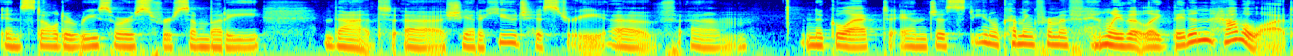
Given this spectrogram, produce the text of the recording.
installed a resource for somebody that uh, she had a huge history of. Um, neglect and just you know coming from a family that like they didn't have a lot.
